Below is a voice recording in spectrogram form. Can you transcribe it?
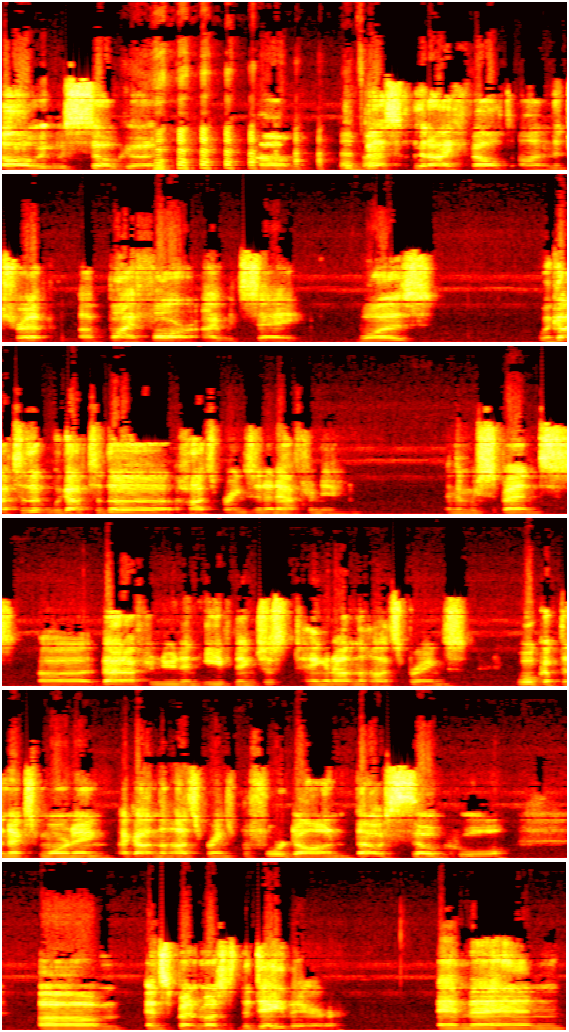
oh, it was so good. Um, the best that I felt on the trip, uh, by far, I would say, was we got to the we got to the hot springs in an afternoon, and then we spent uh, that afternoon and evening just hanging out in the hot springs. Woke up the next morning. I got in the hot springs before dawn. That was so cool. Um, and spent most of the day there. And then,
